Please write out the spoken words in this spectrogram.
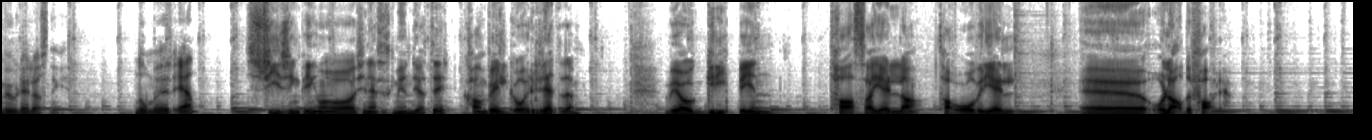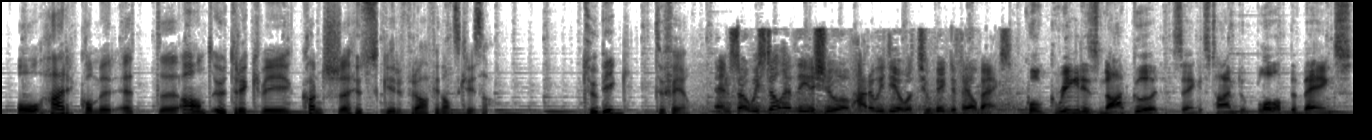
mulige løsninger. Nummer én Xi Jinping og kinesiske myndigheter kan velge å redde dem ved å gripe inn, ta seg av gjelda, ta over gjeld eh, og la det fare. Og her kommer et eh, annet uttrykk vi kanskje husker fra finanskrisa. Too big to fail. And so we still have the issue of how do we deal with too big to fail banks? Quote, greed is not good, saying it's time to blow up the banks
